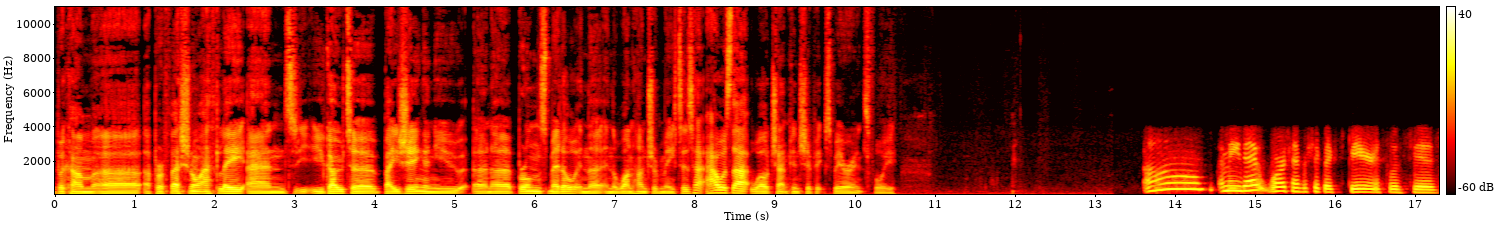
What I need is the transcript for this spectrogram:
become a, a, professional athlete and you go to Beijing and you earn a bronze medal in the in the 100 meters. How, how was that world championship experience for you? Um, I mean that world championship experience was just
